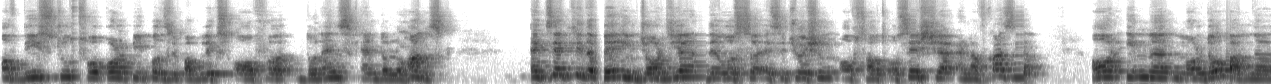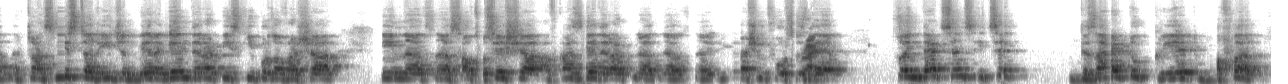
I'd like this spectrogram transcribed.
of these two so-called people's republics of uh, Donetsk and Luhansk exactly the way in Georgia there was a situation of South Ossetia and Abkhazia, or in uh, Moldova, the Transnistria region, where again there are peacekeepers of Russia. In uh, uh, South Ossetia, Abkhazia, there are Russian forces right. there. So in that sense, it's a desire to create buffer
